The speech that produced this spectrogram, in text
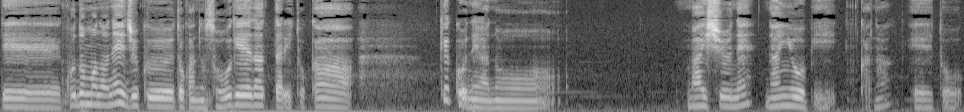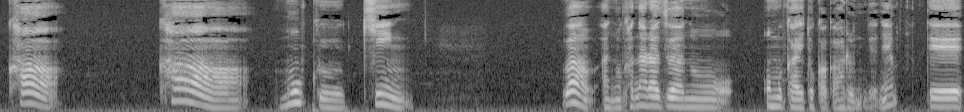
で、子供のね、塾とかの送迎だったりとか、結構ね、あの、毎週ね、何曜日かな？えっ、ー、と、か、か、木、金は、あの、必ずあの、お迎えとかがあるんでね。で、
